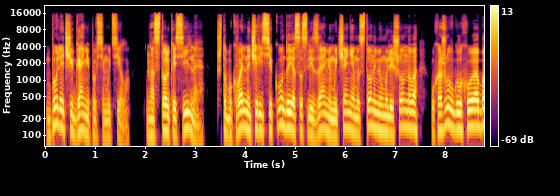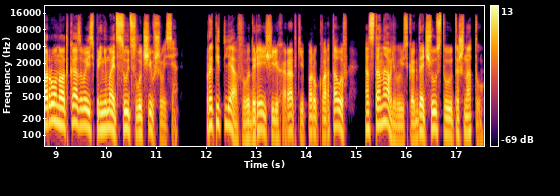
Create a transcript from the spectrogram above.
Боль очагами по всему телу. Настолько сильная, что буквально через секунду я со слезами, мычанием и стонами умалишенного ухожу в глухую оборону, отказываясь принимать суть случившегося. Пропетляв в одуряющей лихорадке пару кварталов, останавливаюсь, когда чувствую тошноту.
